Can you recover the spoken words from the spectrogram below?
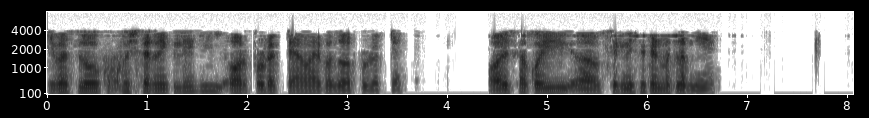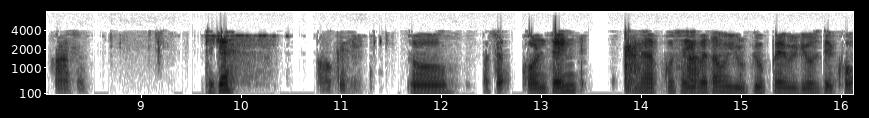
कि बस लोगों को हाँ। खुश करने के लिए कि और प्रोडक्ट है हमारे पास और प्रोडक्ट है। और इसका कोई सिग्निफिकेंट मतलब नहीं है। हाँ सर। ठीक है? Okay sir. तो अच्छा कंटेंट मैं आपको सही हाँ। बताऊँ यूट्यूब पे वीडियोस देखो।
